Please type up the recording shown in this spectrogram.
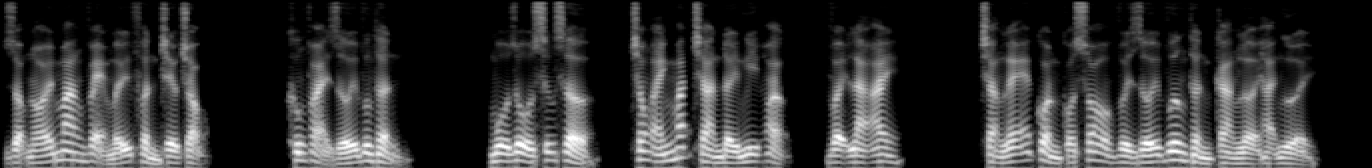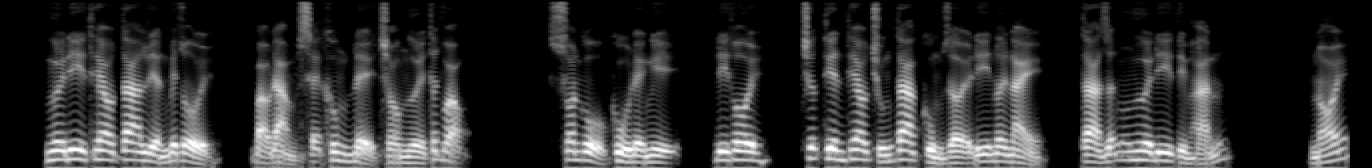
giọng nói mang vẻ mấy phần trêu chọc. Không phải giới vương thần. Mộ rồ sững sờ, trong ánh mắt tràn đầy nghi hoặc, vậy là ai? Chẳng lẽ còn có so với giới vương thần càng lợi hại người? Ngươi đi theo ta liền biết rồi, bảo đảm sẽ không để cho ngươi thất vọng. Son gỗ cù đề nghị, đi thôi, trước tiên theo chúng ta cùng rời đi nơi này, ta dẫn ngươi đi tìm hắn. Nói,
